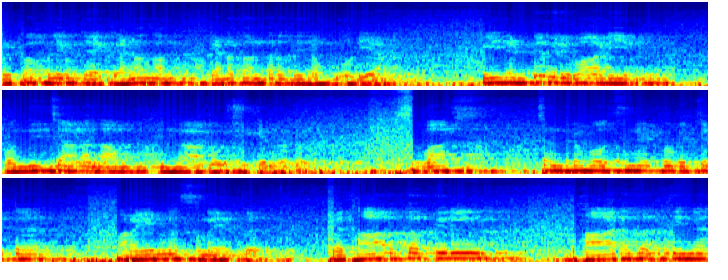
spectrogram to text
റിപ്പബ്ലിക് ഡേ ഗണ ഗണതന്ത്ര ദിനം കൂടിയാണ്. ഈ രണ്ട് പരിപാടിയും ഒന്നിച്ചാണ് നാം ഇന്ന് ആഘോഷിക്കുന്നത്. സുഭാഷ് ചന്ദ്രബോസിനെ കുറിച്ചിട്ട് പറയുന്ന സമയത്ത് യഥാർത്ഥത്തിൽ ഭാരതത്തിന്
